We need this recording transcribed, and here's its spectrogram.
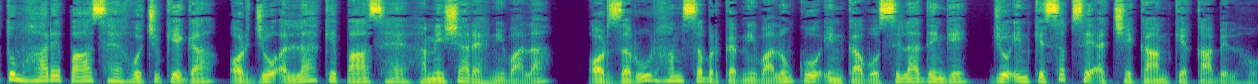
تمہارے پاس ہے ہو چکے گا اور جو اللہ کے پاس ہے ہمیشہ رہنے والا، اور ضرور ہم صبر کرنے والوں کو ان کا وہ سلا دیں گے جو ان کے سب سے اچھے کام کے قابل ہو۔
